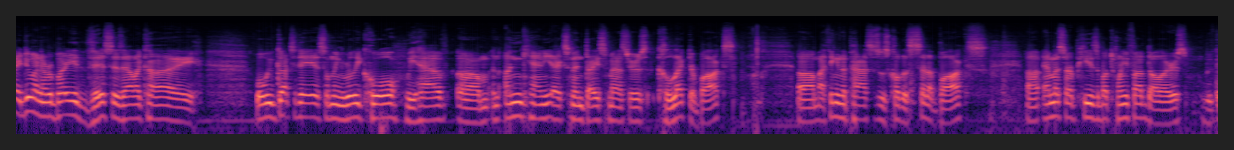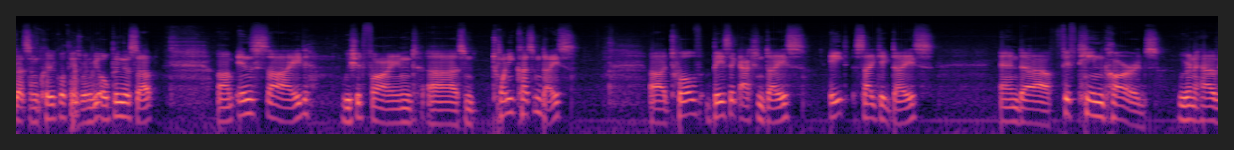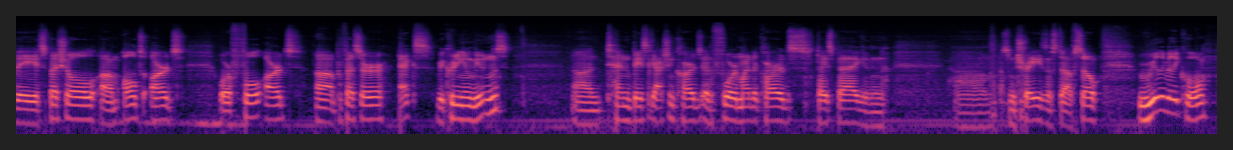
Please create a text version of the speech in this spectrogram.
How you doing everybody? This is Alakai. What we've got today is something really cool. We have um, an Uncanny X-Men Dice Masters collector box. Um, I think in the past this was called a setup box. Uh, MSRP is about $25. We've got some critical things. We're going to be opening this up. Um, inside we should find uh, some 20 custom dice, uh, 12 basic action dice, 8 sidekick dice, and uh, 15 cards. We're going to have a special um, alt art or full art uh, Professor X recruiting young mutants. Uh, 10 basic action cards and 4 reminder cards, dice bag, and um, some trays and stuff. So, really, really cool.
